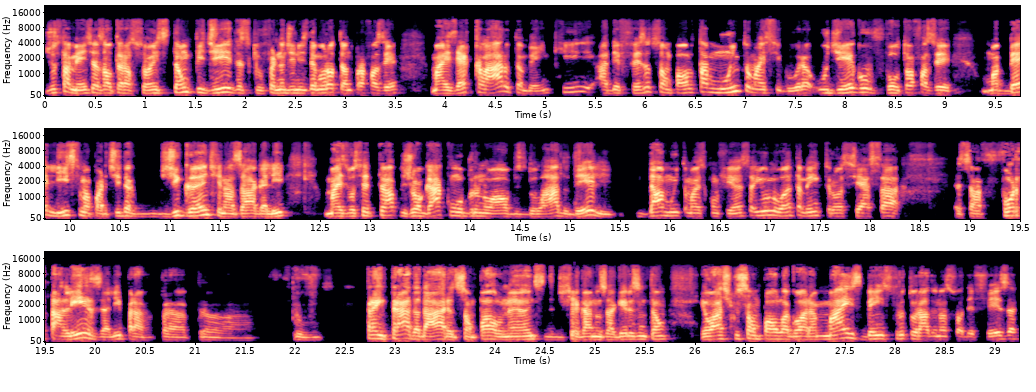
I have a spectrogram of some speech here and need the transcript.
justamente as alterações tão pedidas que o Fernando Diniz demorou tanto para fazer, mas é claro também que a defesa do São Paulo está muito mais segura. O Diego voltou a fazer uma belíssima partida, gigante na zaga ali, mas você jogar com o Bruno Alves do lado dele dá muito mais confiança. E o Luan também trouxe essa essa fortaleza ali para para a entrada da área do São Paulo, né, antes de chegar nos zagueiros. Então, eu acho que o São Paulo agora mais bem estruturado na sua defesa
